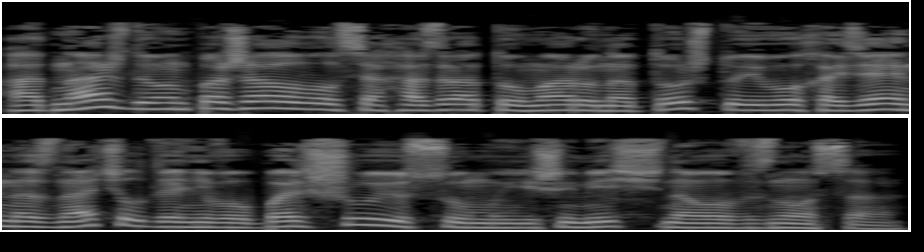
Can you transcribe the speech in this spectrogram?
Однажды он пожаловался Хазрату Умару на то, что его хозяин назначил для него большую сумму ежемесячного взноса.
